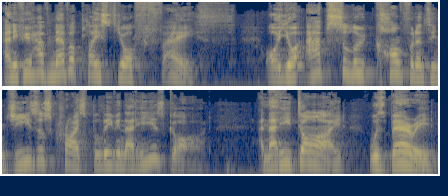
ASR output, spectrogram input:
and if you have never placed your faith or your absolute confidence in Jesus Christ, believing that He is God and that He died, was buried,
